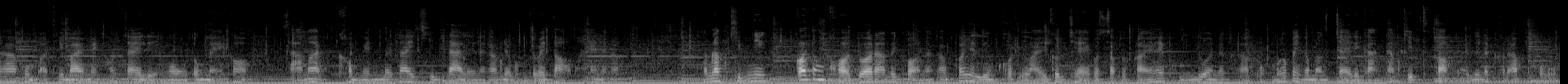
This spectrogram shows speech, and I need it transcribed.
ถ้าผมอธิบายไม่เข้าใจหรืองงตรงไหนก็สามารถคอมเมนต์ไว้ใต้คลิปได้เลยนะครับ เดี๋ยวผมจะไปตอบให้นะครับ สำหรับคลิปนี้ก็ต้องขอตัวลาไปก่อนนะครับ ก็อย่าลืมกดไลค์ กดแชร์ กด subscribe ให้ผมด้วยนะครับ ผมเพื่อเป็นกำลังใจในการทำคลิปต่อไปด้วยนะครับผม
